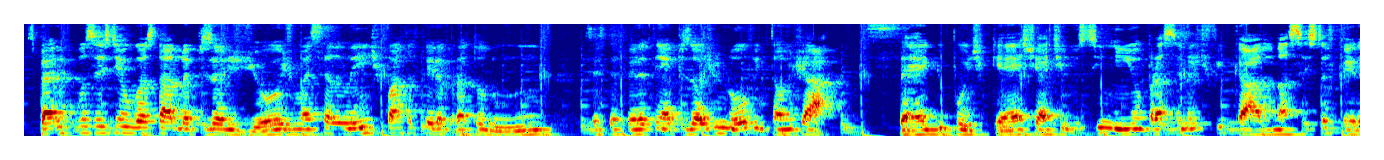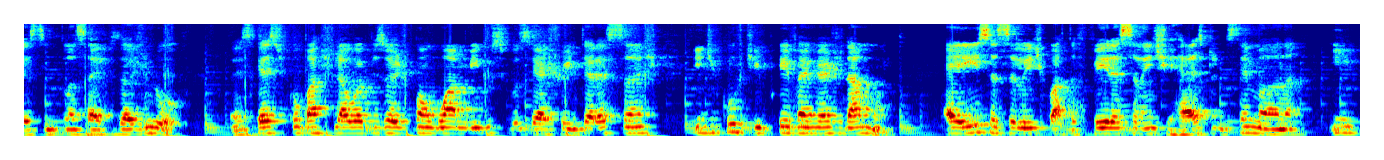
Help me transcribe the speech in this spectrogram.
Espero que vocês tenham gostado do episódio de hoje. Uma excelente quarta-feira para todo mundo. Sexta-feira tem episódio novo, então já segue o podcast e ativa o sininho para ser notificado na sexta-feira assim que lançar episódio novo. Não esquece de compartilhar o episódio com algum amigo se você achou interessante e de curtir porque vai me ajudar muito. É isso, excelente quarta-feira, excelente resto de semana e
